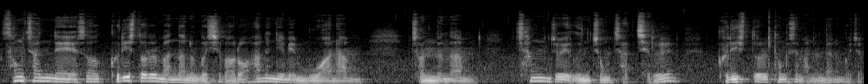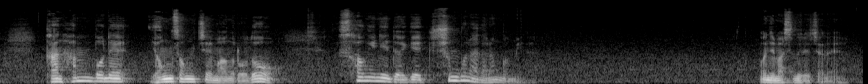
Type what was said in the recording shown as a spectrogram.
성찬례에서 그리스도를 만나는 것이 바로 하느님의 무한함, 전능함, 창조의 은총 자체를 그리스도를 통해서 만난다는 거죠. 단 한 번의 영성죄만으로도 성인이 되게 충분하다는 겁니다. 언제 말씀드렸잖아요.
